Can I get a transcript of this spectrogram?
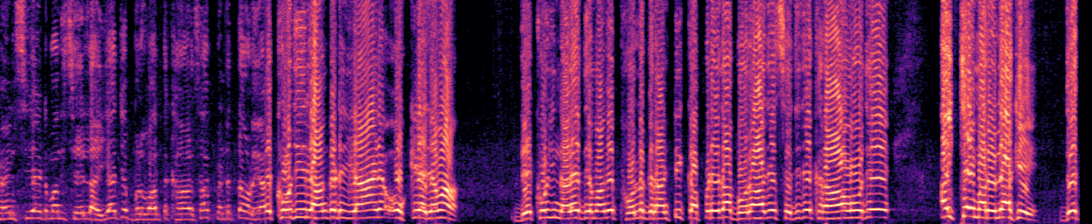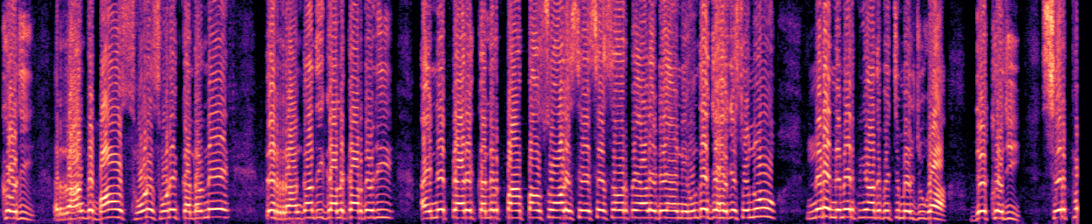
ਫੈਂਸੀ ਆਈਟਮਾਂ ਦੀ ਸੇਲ ਲਾਈ ਆ ਅੱਜ ਬਲਵੰਤ ਖਾਲਸਾ, ਪਿੰਡ ਧੌਲਿਆ। ਦੇਖੋ ਜੀ, ਰੰਗ ਡਿਜ਼ਾਈਨ ਓਕੇ ਆ ਜਾਵਾਂ ਦੇਖੋ ਜੀ, ਨਾਲੇ ਦੇਵਾਂਗੇ ਫੁੱਲ ਗਾਰੰਟੀ ਕੱਪੜੇ ਦਾ ਬੋਰਾ ਜੇ, ਸਿੱਜ ਜੇ ਖਰਾਬ ਹੋ ਜੇ, ਇੱਥੇ ਮਾਰੋ ਲਿਆ ਕੇ। ਦੇਖੋ ਜੀ, ਰੰਗ ਬਹੁਤ ਸੋਹਣੇ ਸੋਹਣੇ ਕਲਰ ਨੇ। ਤੇ ਰੰਗਾਂ ਦੀ ਗੱਲ ਕਰਦੇ ਹੋ ਜੀ, ਇੰਨੇ ਪਿਆਰੇ ਕਲਰ 5-500 ਵਾਲੇ 6-600 ਰੁਪਏ ਵਾਲੇ ਡਿਜ਼ਾਈਨ ਨਹੀਂ ਹੁੰਦੇ, ਜਿਹੇ ਜੇ ਤੁਹਾਨੂੰ 99 ਰੁਪਈਆਂ ਦੇ ਵਿੱਚ ਮਿਲ ਜੂਗਾ। ਦੇਖੋ ਜੀ ਸਿਰਫ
